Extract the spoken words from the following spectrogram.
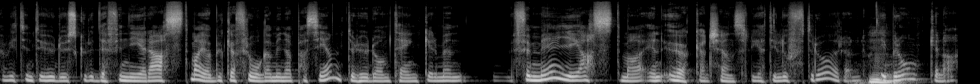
Jag vet inte hur du skulle definiera astma. Jag brukar fråga mina patienter hur de tänker. Men för mig är astma en ökad känslighet i luftrören, i bronkerna.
